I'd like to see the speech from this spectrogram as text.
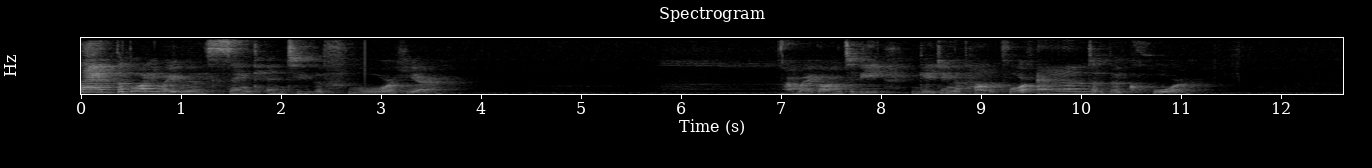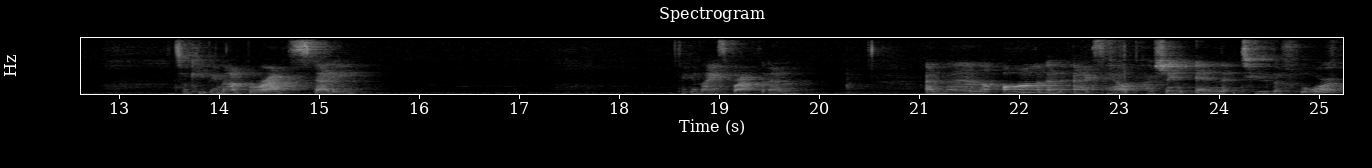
let the body weight really sink into the floor here. And we're going to be engaging the pelvic floor and the core. So keeping that breath steady. Take a nice breath in. And then on an exhale, pushing into the floor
